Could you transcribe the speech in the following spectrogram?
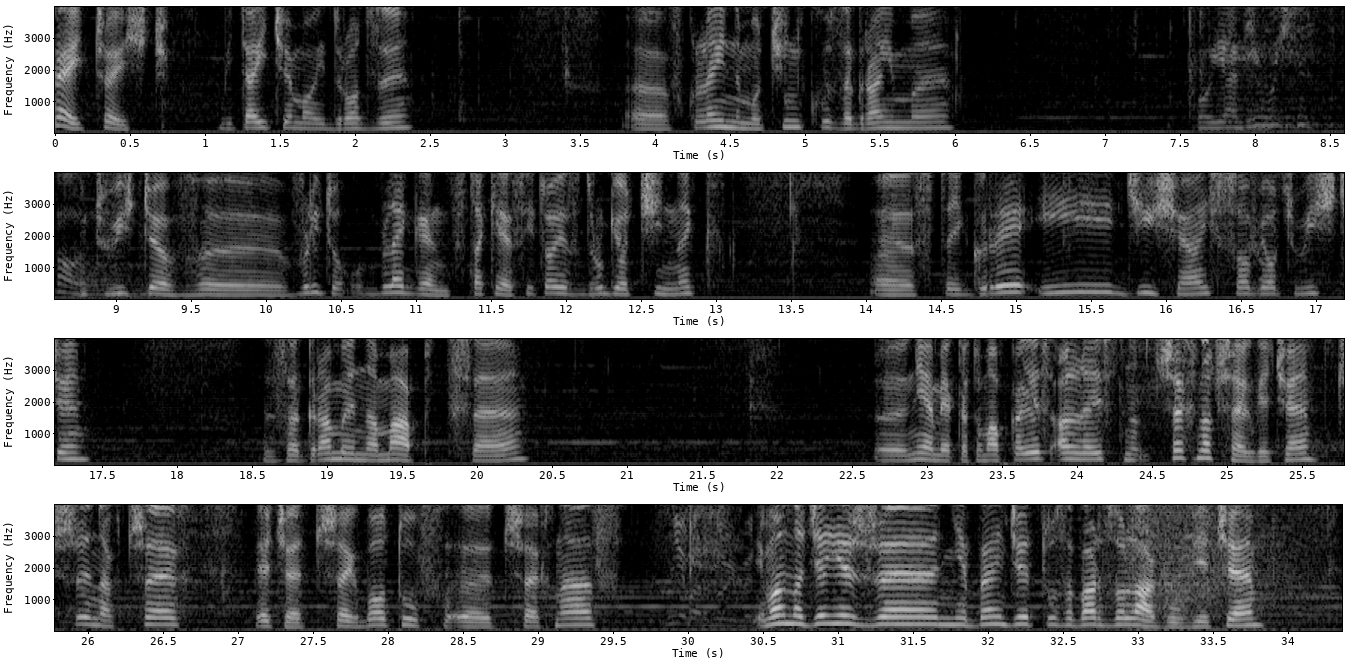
Hej, cześć. Witajcie moi drodzy. E, W kolejnym odcinku zagrajmy Pojawiły się stwory. oczywiście w, w League of Legends, tak jest. I to jest drugi odcinek e, z tej gry i dzisiaj sobie oczywiście zagramy na mapce. E, Nie wiem jaka to mapka jest, ale jest na, 3 na 3, wiecie? 3 na 3, wiecie, trzech botów, e, trzech nas. I mam nadzieję, że nie będzie tu za bardzo lagów, wiecie?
